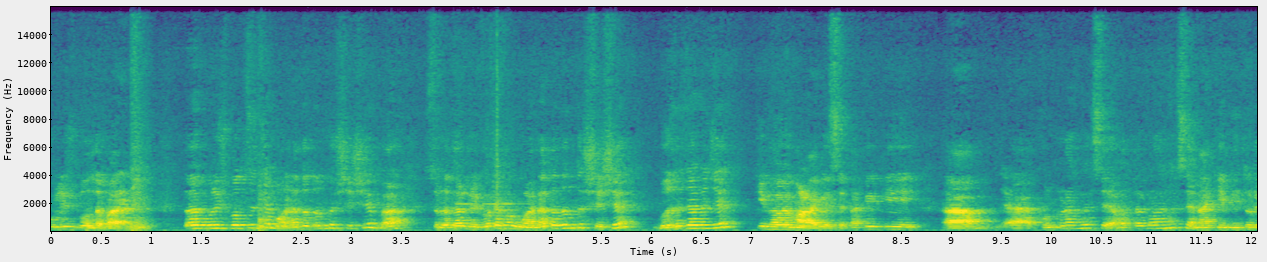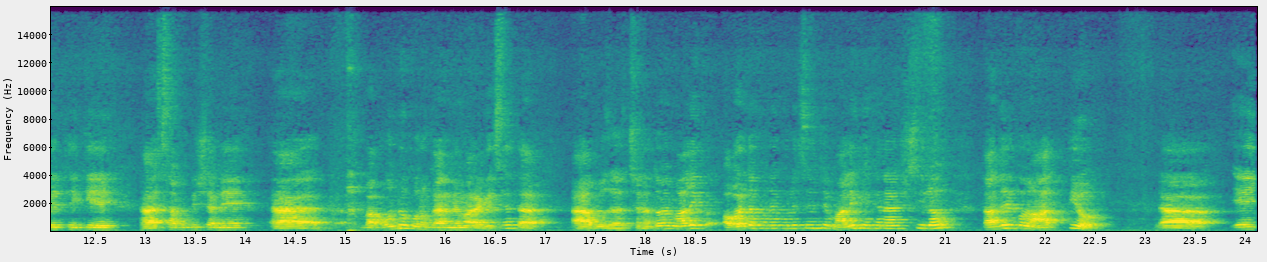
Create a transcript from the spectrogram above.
পুলিশ বলতে পারেনি। তবে পুলিশ বলছে যে ময়নাতদন্ত শেষে বা শ্রোতার রিপোর্ট এবং ময়নাতদন্ত শেষে বোঝা যাবে যে কীভাবে মারা গেছে? তাকে কি খুন করা হয়েছে, হত্যা করা হয়েছে? নাকি ভিতরে থেকে সাবকিশনে বা অন্য কোনো কারণে মারা গেছে? তা বোঝা যাচ্ছে না। তবে মালিক অবার ফোনে বলেছেন যে মালিক এখানে আসছিল, তাদের কোনো আত্মীয় এই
